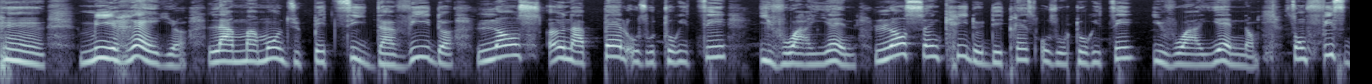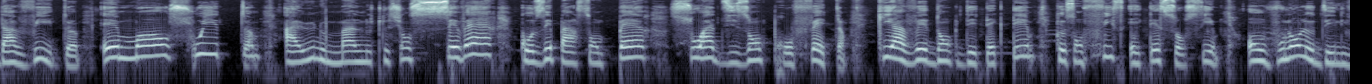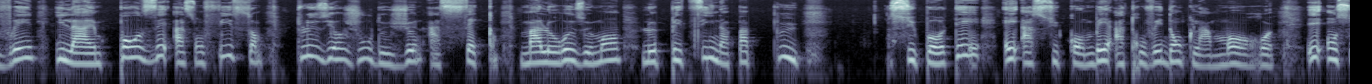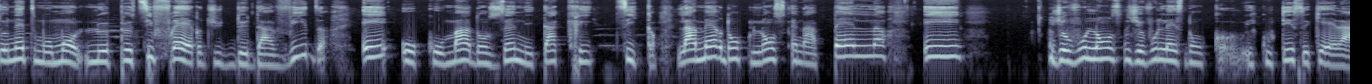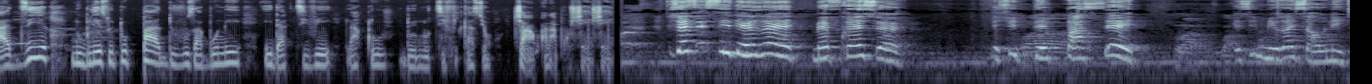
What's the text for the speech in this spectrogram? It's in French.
Hmm. Mireille, la maman du petit David, lance un appel aux autorités ivoiriennes, lance un cri de détresse aux autorités ivoiriennes. Son fils David est mort suite à une malnutrition sévère causée par son père, soi-disant prophète, qui avait donc détecté que son fils était sorcier. En voulant le délivrer, il a imposé à son fils plusieurs jours de jeûne à sec. Malheureusement, le petit n'a pas pu supporter et a succombé, à trouver donc la mort. Et en ce net moment, le petit frère de David est au coma dans un état critique. La mère donc lance un appel et je vous, laisse donc euh, écouter ce qu'elle a à dire. N'oubliez surtout pas de vous abonner et d'activer la cloche de notification. Ciao, à la prochaine. Je suis sidéré, mes frères et sœurs. Je suis dépassé. Je suis Mireille Saoné.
